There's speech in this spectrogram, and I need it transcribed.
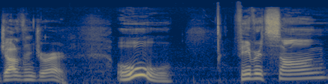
Jonathan Gerard. Oh, favorite song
